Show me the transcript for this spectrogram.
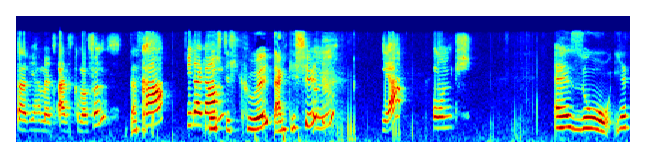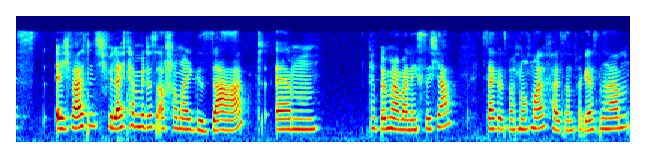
weil wir haben jetzt 1,5 Das ist K Wiedergaben. richtig cool. Dankeschön. Mhm. Ja, und Äh, so, jetzt, ich weiß nicht, vielleicht haben wir das auch schon mal gesagt. Ähm, ich bin mir aber nicht sicher. Ich sage es einfach nochmal, falls wir dann vergessen haben.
